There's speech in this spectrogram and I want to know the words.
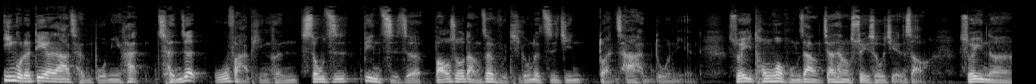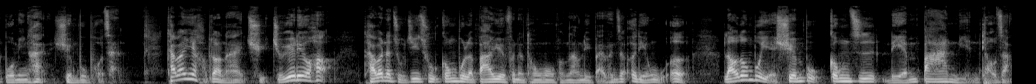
英国的第二大臣伯明翰承认无法平衡收支，并指责保守党政府提供的资金短差很多年，所以通货膨胀加上税收减少，所以呢，伯明翰宣布破产。台湾也好不到哪里去。九月六号。台湾的主计处公布了八月份的通货膨胀率百分之二点五二，劳动部也宣布工资连八年调涨，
